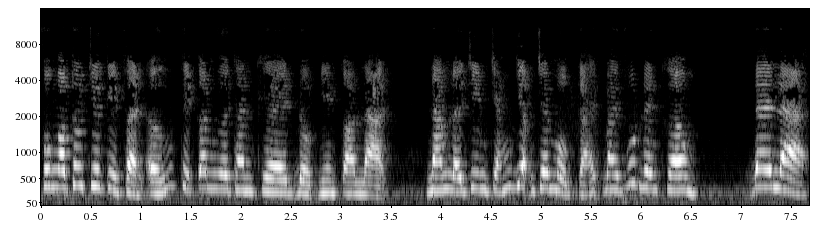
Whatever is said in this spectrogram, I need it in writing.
phù ngọc thu chưa kịp phản ứng thì con người thanh khê đột nhiên co lại, nắm lấy chim trắng dậm trên một cái bay vút lên không. Đây là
